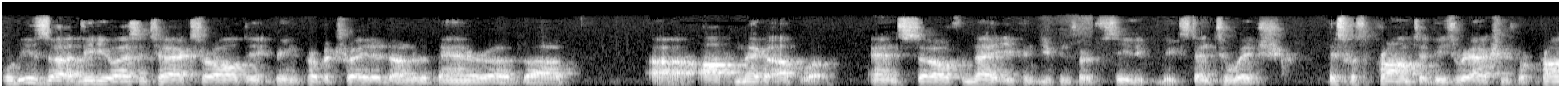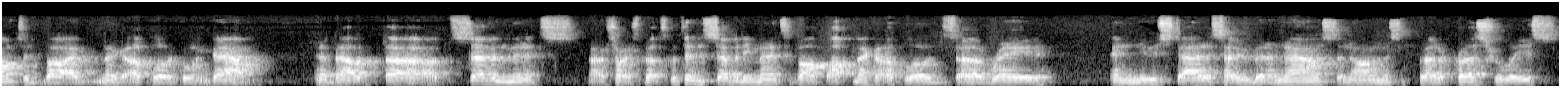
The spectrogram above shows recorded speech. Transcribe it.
Well, these uh, DDoS attacks are all being perpetrated under the banner of uh, off mega upload. And so from that, you can, you can sort of see the, the extent to which this was prompted, these reactions were prompted by mega upload going down. And about uh, seven minutes, uh, sorry, about within 70 minutes of op, Mega Upload's uh, raid and new status having been announced, Anonymous put out a press release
